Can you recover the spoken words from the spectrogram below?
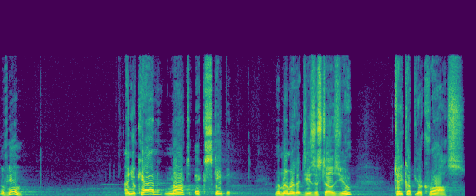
of Him. And you cannot escape it. Remember that Jesus tells you, take up your cross.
